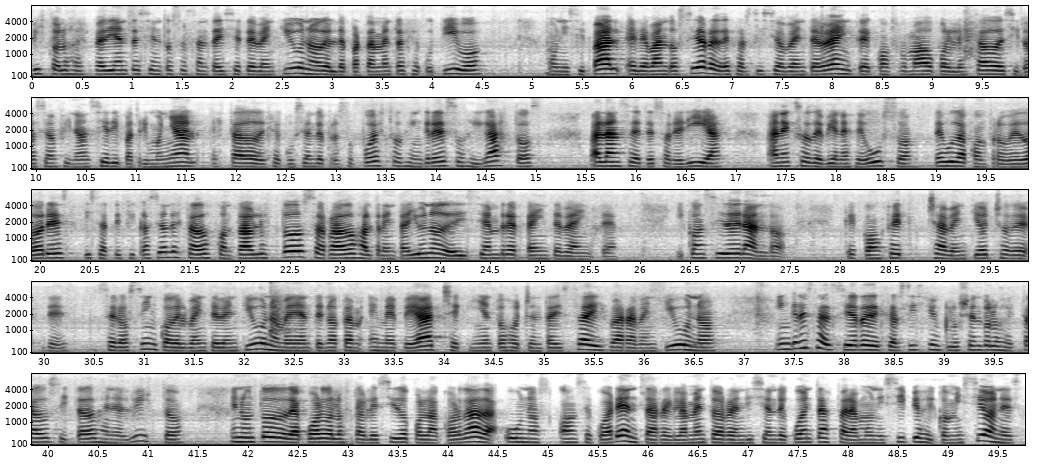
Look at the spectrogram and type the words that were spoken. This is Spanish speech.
Visto los expedientes 167-21 del Departamento Ejecutivo Municipal, elevando cierre de ejercicio 2020, conformado por el estado de situación financiera y patrimonial, estado de ejecución de presupuestos, ingresos y gastos, balance de tesorería, anexo de bienes de uso, deuda con proveedores y certificación de estados contables, todos cerrados al 31 de diciembre 2020. Y considerando que con fecha 28 de, 05 del 2021, mediante nota MPH 586-21, ingresa el cierre de ejercicio incluyendo los estados citados en el visto, en un todo de acuerdo a lo establecido por la acordada 1140, Reglamento de Rendición de Cuentas para Municipios y Comisiones,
